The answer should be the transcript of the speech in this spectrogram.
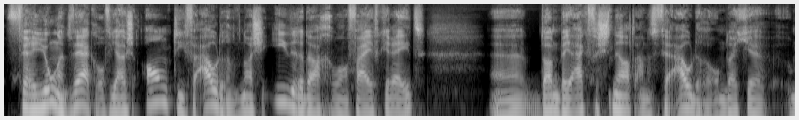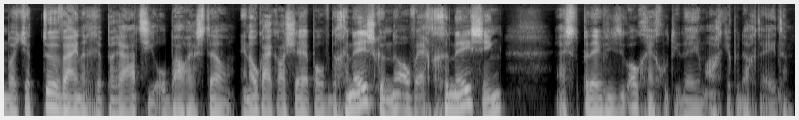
verjongend werkt. Of juist anti-verouderend. Want als je iedere dag gewoon vijf keer eet uh, dan ben je eigenlijk versneld aan het verouderen. Omdat je, omdat je te weinig reparatie, opbouw, herstel. En ook eigenlijk als je hebt over de geneeskunde, over echt genezing. is het per definitie natuurlijk ook geen goed idee om acht keer per dag te eten.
